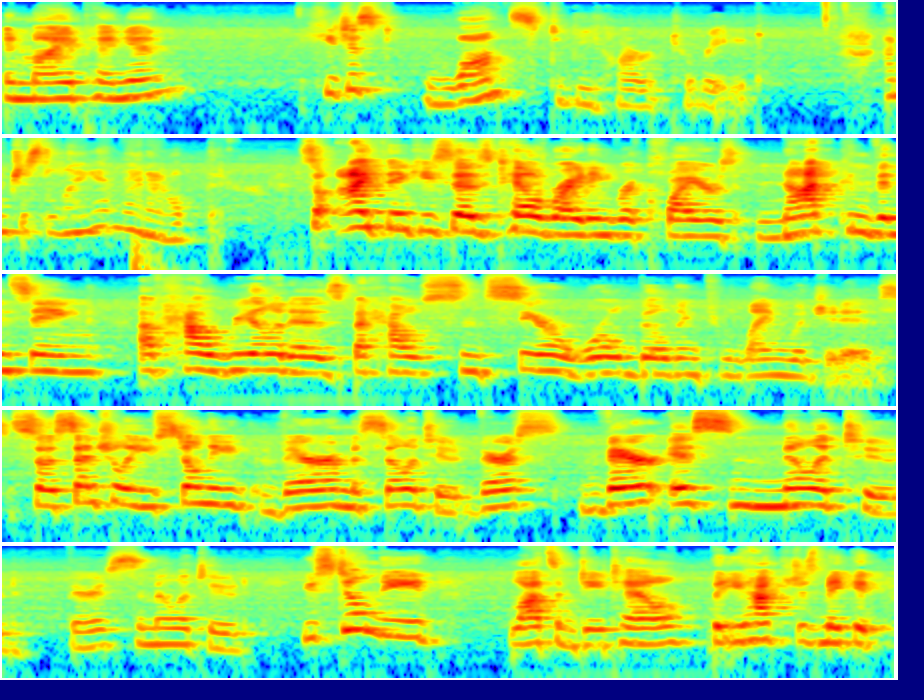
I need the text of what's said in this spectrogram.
in my opinion. He just wants to be hard to read. I'm just laying that out there. So I think he says tale writing requires not convincing of how real it is, but how sincere world building through language it is. So essentially, you still need verisimilitude, veris, verisimilitude, verisimilitude. You still need lots of detail, but you have to just make it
